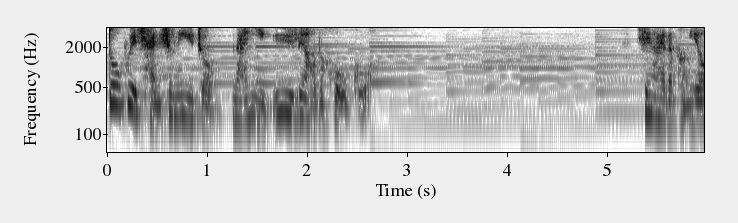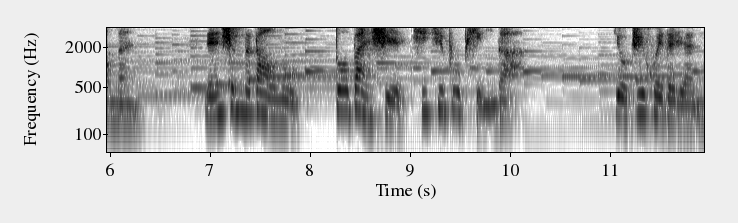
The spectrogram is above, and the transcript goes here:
都会产生一种难以预料的后果。亲爱的朋友们，人生的道路多半是崎岖不平的，有智慧的人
